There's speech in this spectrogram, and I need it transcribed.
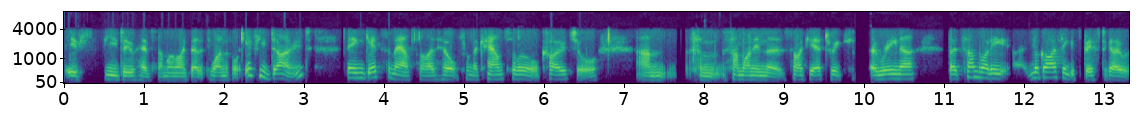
if you do have someone like that, it's wonderful. If you don't, then get some outside help from a counsellor or coach or um, some someone in the psychiatric arena but somebody, look, I think it's best to go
